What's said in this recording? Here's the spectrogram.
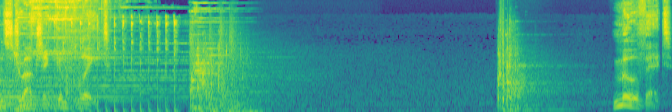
Construction complete. Move it.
